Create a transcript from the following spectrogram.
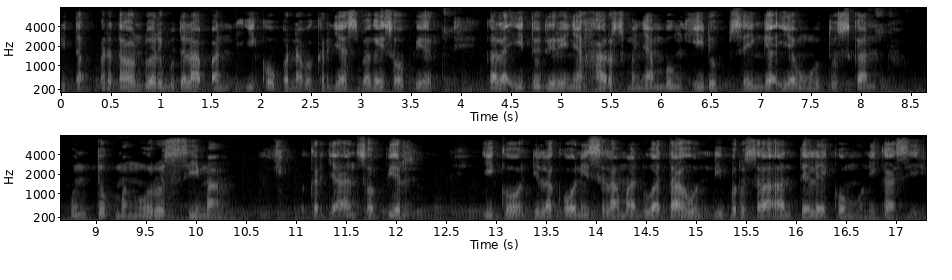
Di ta pada tahun 2008, Iko pernah bekerja sebagai sopir. Kala itu dirinya harus menyambung hidup sehingga ia memutuskan untuk mengurus SIMA. Pekerjaan sopir Iko dilakoni selama dua tahun di perusahaan telekomunikasi.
